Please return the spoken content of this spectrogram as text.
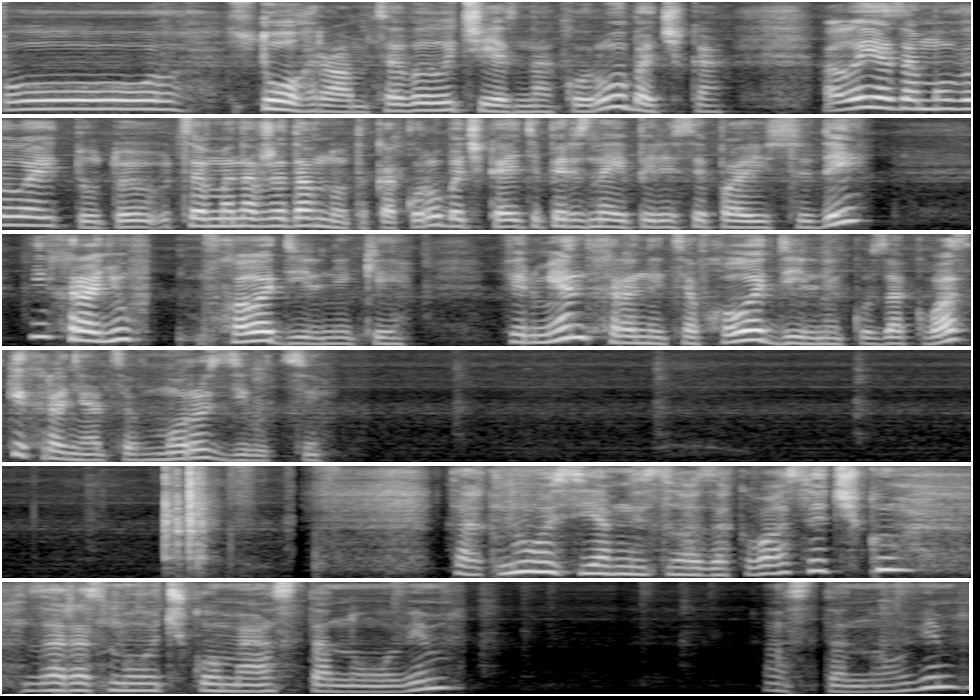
по 100 грам. Це величезна коробочка. Але я замовила і тут. Це в мене вже давно така коробочка. Я тепер з неї пересипаю сюди і храню в- холодильнику. Фермент храниться в холодильнику, закваски храняться в морозилці. Так, ну ось я внесла заквасочку. Зараз молочко ми остановим. Остановим.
